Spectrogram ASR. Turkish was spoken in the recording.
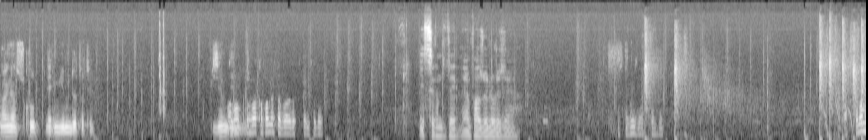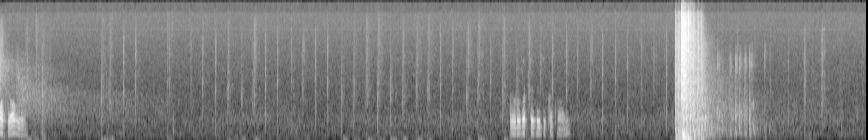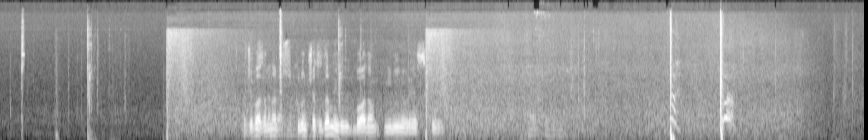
Aynen school M24 atıyor. Bize mi Ama kurva kapanırsa bu arada sıkıntıdır. Hiç sıkıntı değil. En fazla ölürüz ya. İşte bu yüzden sıkıntı. Aslına mı atıyor abi? ya? Yoracak tepeye dikkat abi. Acaba adamlar school'un çatıda mıydı bu adam miniyle oraya sıkıyor?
